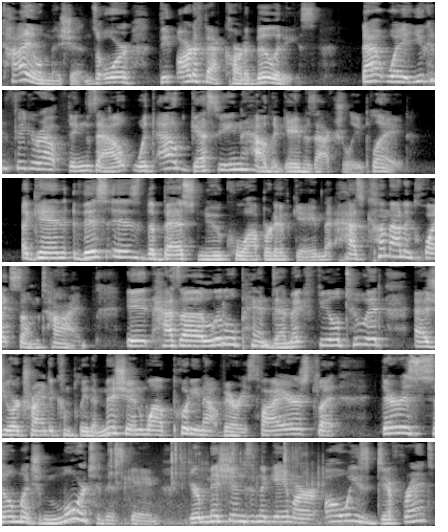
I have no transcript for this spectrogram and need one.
tile missions or the artifact card abilities. That way, you can figure out things out without guessing how the game is actually played. Again, this is the best new cooperative game that has come out in quite some time. It has a little pandemic feel to it as you're trying to complete a mission while putting out various fires, but there is so much more to this game. Your missions in the game are always different.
